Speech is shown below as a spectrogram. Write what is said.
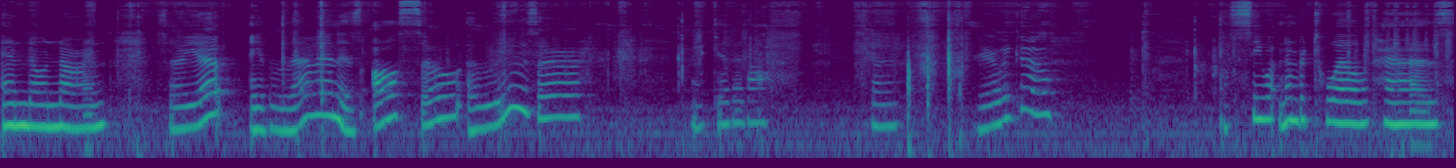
and no 9. So, yep, 11 is also a loser. Let me Get it off. So, here we go. Let's see what number 12 has.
